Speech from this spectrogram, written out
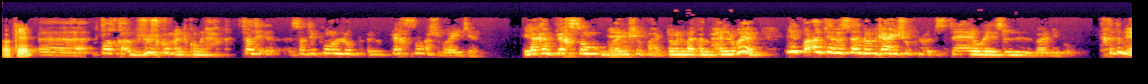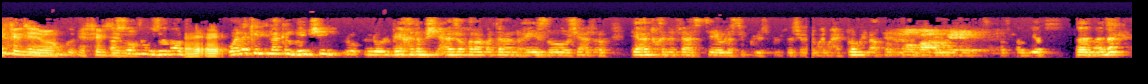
OK. آه، متفق بجوجكم عندكم الحق. سا ديبون لو البيرسون اش بغا يدير. إلا كان بيرسون بغا يمشي في واحد الدومين مثلا بحال الويب اللي با انتيريسي انه كاع يشوف الستاي ولا يهز البانيفو يخدم غير Effectivement, في effectivement. جوجل. جافا إيه إيه. ولكن إلا كان بغا يمشي لو- لو- بغا يخدم شي حاجة أخرى مثلا غيزو شي حاجة اللي غادي تخدم فيها سي ولا سي بلس بلس شي واحد الدومين آخر. فاهم هذاك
